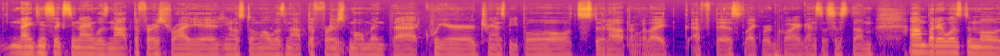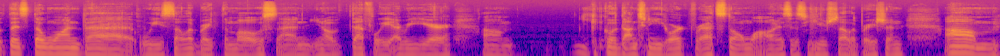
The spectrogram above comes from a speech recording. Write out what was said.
1969 was not the first riot. You know, Stonewall was not the first moment that queer trans people stood up and were like, "F this!" Like we're going against the system. Um, but it was the most. It's the one that we celebrate the most, and you know, definitely every year. Um, you can go down to New York for at Stonewall, and it's this huge celebration. Um,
